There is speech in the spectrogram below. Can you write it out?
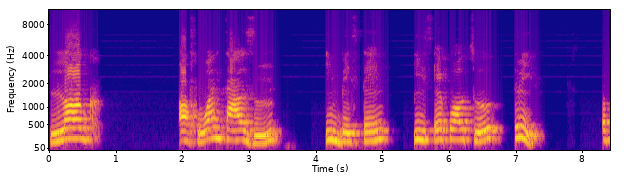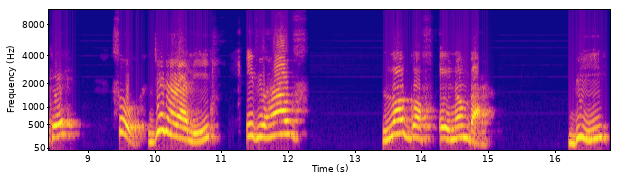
log of 1000 in base 10 is equal to 3. Okay? So, generally, if you have log of a number b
